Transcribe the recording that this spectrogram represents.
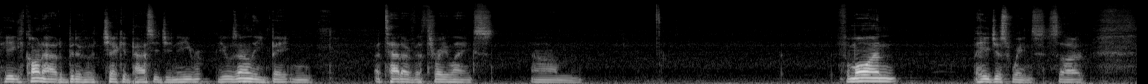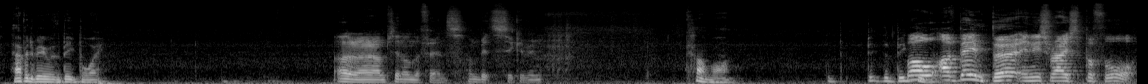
he kind of had a bit of a checkered passage, and he he was only beaten a tad over three lengths. Um, for mine, he just wins. So happy to be with the big boy. I don't know. I'm sitting on the fence. I'm a bit sick of him. Come on, the, the big Well, boy. I've been burnt in this race before.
